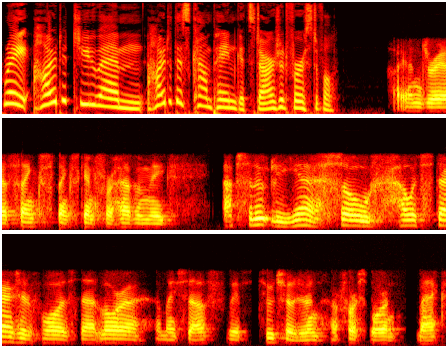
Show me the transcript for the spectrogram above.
Ray, how did you um, how did this campaign get started? First of all. Hi, Andrea. Thanks. Thanks again for having me. Absolutely, yeah. So how it started was that Laura and myself, we have two children. Our firstborn, Max,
